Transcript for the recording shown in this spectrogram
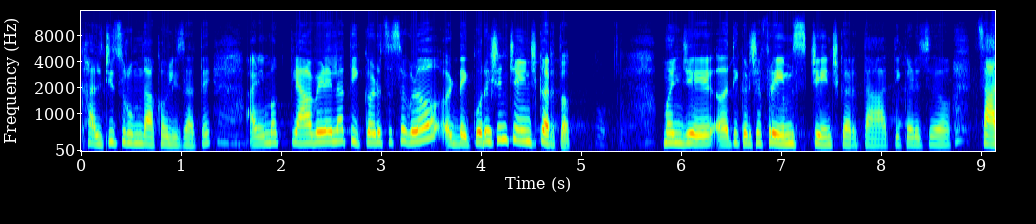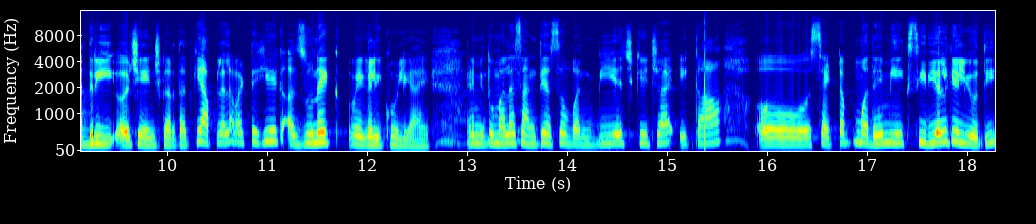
खालचीच रूम दाखवली जाते. आणि मग त्यावेळेला तिकडचं सगळं डेकोरेशन चेंज करतात. म्हणजे तिकडच्या फ्रेम्स चेंज करतात तिकडचं सादरी चेंज करतात की आपल्याला वाटतं ही एक अजून एक वेगळी खोली आहे. आणि मी तुम्हाला सांगते असं वन बी एच केच्या एका सेटअपमध्ये मी एक सिरियल केली होती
